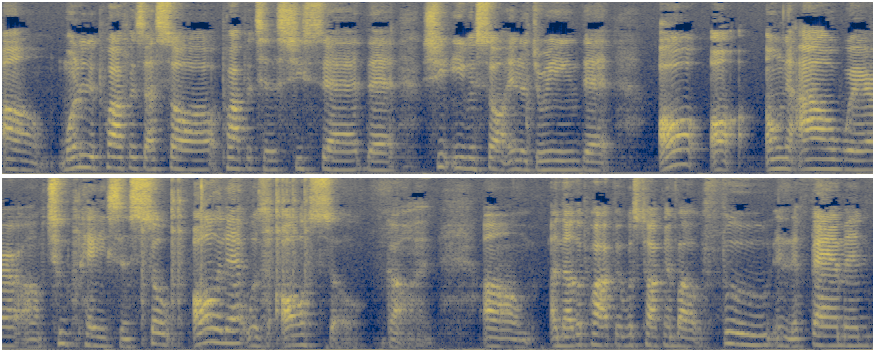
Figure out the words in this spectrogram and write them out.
Um, one of the prophets I saw, a prophetess, she said that she even saw in a dream that all, all on the aisle where um, toothpaste and soap, all of that was also gone. Um, another prophet was talking about food and the famine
